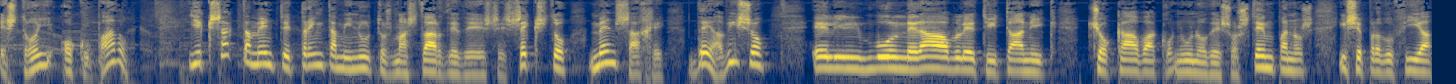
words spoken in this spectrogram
Estoy ocupado. Y exactamente 30 minutos más tarde de ese sexto mensaje de aviso, el invulnerable Titanic chocaba con uno de esos témpanos y se producía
